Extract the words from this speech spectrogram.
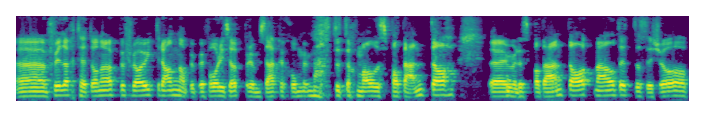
Äh, vielleicht hat auch noch jemand Freude dran, aber bevor ich es jemandem sage, komm, wir melden doch mal ein Patent an. Äh, wir das Patent angemeldet. Das ist schon,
